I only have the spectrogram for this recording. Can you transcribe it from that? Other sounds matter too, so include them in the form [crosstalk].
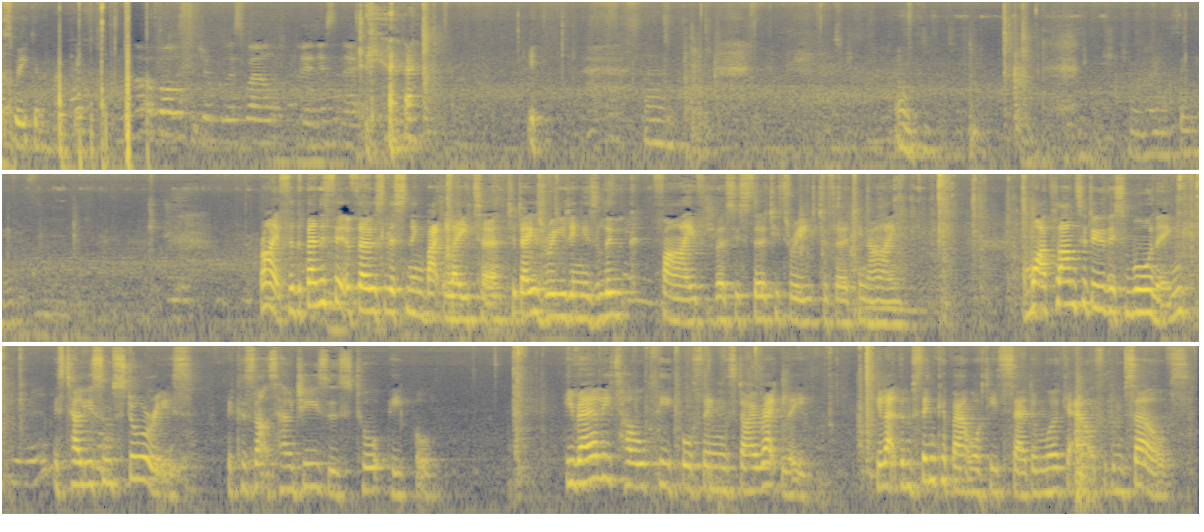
last week and thank you. A lot of balls to juggle as well, Lynn, isn't it? [laughs] Yeah. yeah. [laughs] Um, oh. Right, for the benefit of those listening back later, today's reading is Luke 5, verses 33 to 39. And what I plan to do this morning is tell you some stories, because that's how Jesus taught people. He rarely told people things directly, he let them think about what he'd said and work it out for themselves.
